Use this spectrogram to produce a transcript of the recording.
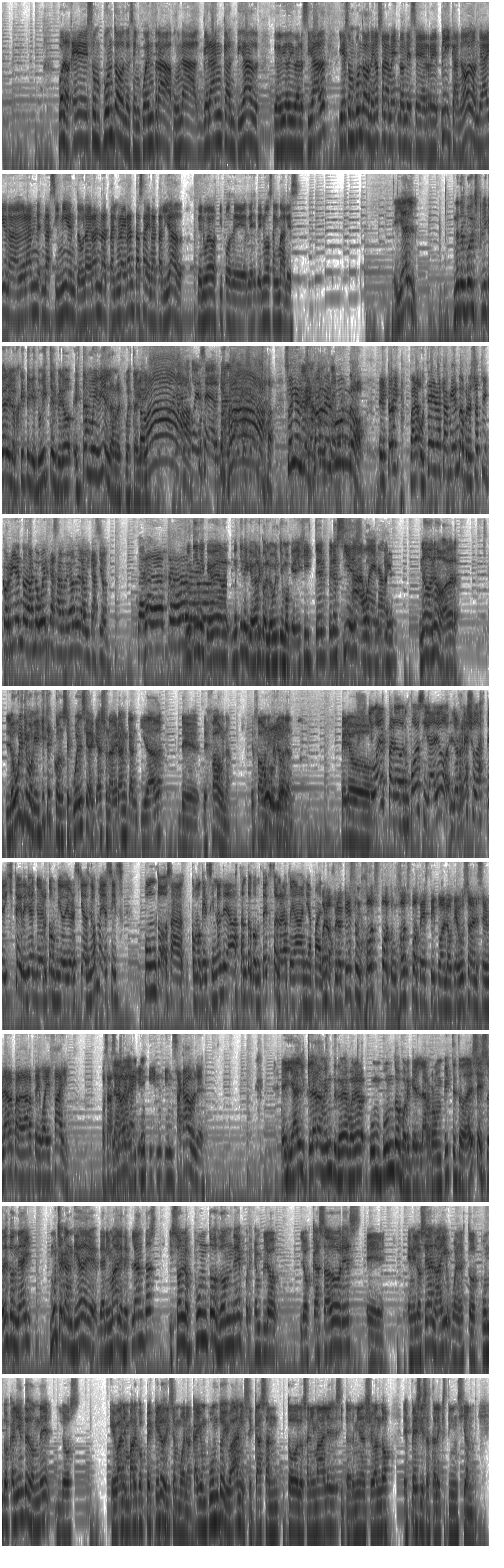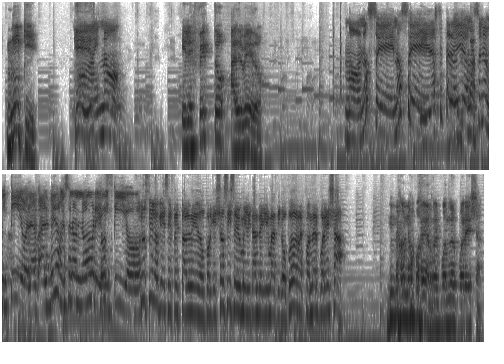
Bueno, es un punto donde se encuentra una gran cantidad de biodiversidad y es un punto donde no solamente donde se replica, ¿no? Donde hay un gran nacimiento, una gran natal, una gran tasa de natalidad de nuevos tipos de, de- de nuevos animales. Y al no te puedo explicar el ojete que tuviste, pero está muy bien la respuesta que. No, no ¡Tomá! puede ser. no, no puede ser. ¡Ah! ¡Soy el No, no mejor del ser. mundo! Estoy, para ustedes no están viendo, pero yo estoy corriendo dando vueltas alrededor de la habitación. No tiene que ver, no tiene que ver con lo último que dijiste, pero sí es. Ah, bueno. No, no, a ver. Lo último que dijiste es consecuencia de que haya una gran cantidad de, de fauna, de fauna y flora. Pero. Igual, perdón, ¿puedo decir algo? Lo reayudaste, dijiste que tenía que ver con biodiversidad. Si vos me decís punto, o sea, como que si no le dabas tanto contexto no la pegaba ni a palo. Bueno, pero ¿qué es un hotspot? Un hotspot es tipo lo que usa el celular para darte wifi. O sea, si Claro, no, era in- in- insacable. Eyal, claramente te voy a poner un punto porque la rompiste toda. Es eso, es donde hay mucha cantidad de, de animales, de plantas, y son los puntos donde, por ejemplo, los cazadores eh, en el océano hay, bueno, estos puntos calientes donde los que van en barcos pesqueros dicen, bueno, acá hay un punto y van y se cazan todos los animales y terminan llevando especies hasta la extinción. Nikki, ¿qué Ay, es no. el efecto albedo? No, no sé, no sé. La feta albedo me suena a mi tío. La albedo me suena a un nombre de mi tío. Yo sé lo que es efecto albedo, porque yo sí soy un militante climático. ¿Puedo responder por ella? No, no puedes responder por ella.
